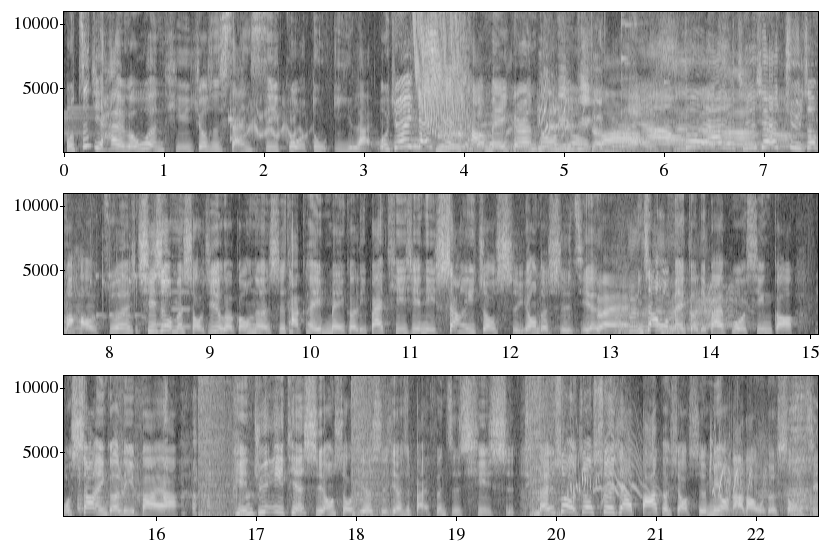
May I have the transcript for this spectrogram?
我自己还有一个问题，就是三 C 过度依赖，我觉得应该现场每个人都有吧？对啊，尤其是现在剧这么好追，其实我们手机有个功能是它可以每个礼拜提醒你上一周使用的时间。对，你知道我每个礼拜破新高，我上一个礼拜啊，平均一天使用手机的时间是百分之七十，等于说我就睡觉八个小时没有拿到我的手机，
